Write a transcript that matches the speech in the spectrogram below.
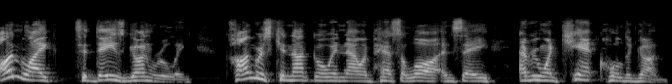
unlike today's gun ruling, Congress cannot go in now and pass a law and say everyone can't hold a gun,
